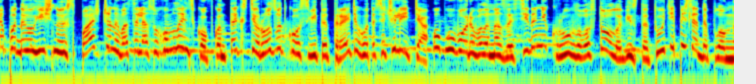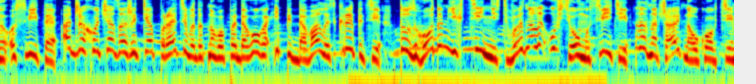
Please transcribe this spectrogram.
Вивчення педагогічної спадщини Василя Сухомлинського в контексті розвитку освіти третього тисячоліття обговорювали на засіданні круглого столу в інституті після дипломної освіти. Адже, хоча за життя праці видатного педагога і піддавались критиці, то згодом їх цінність визнали у всьому світі, зазначають науковці.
